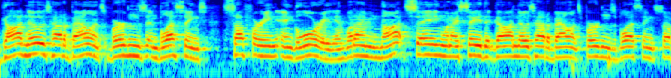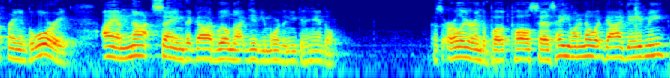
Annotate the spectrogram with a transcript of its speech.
God knows how to balance burdens and blessings, suffering and glory. And what I'm not saying when I say that God knows how to balance burdens, blessings, suffering, and glory, I am not saying that God will not give you more than you can handle. Because earlier in the book, Paul says, hey, you want to know what God gave me?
